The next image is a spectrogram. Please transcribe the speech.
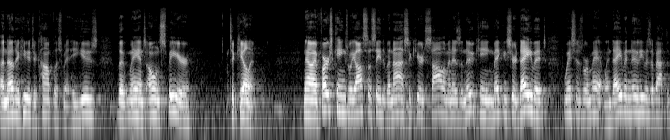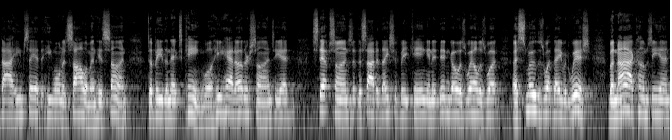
Another huge accomplishment. He used the man's own spear to kill him. Now, in 1 Kings, we also see that Benaiah secured Solomon as the new king, making sure David's wishes were met. When David knew he was about to die, he said that he wanted Solomon, his son, to be the next king. Well, he had other sons. He had stepsons that decided they should be king, and it didn't go as well as what as smooth as what David wished. Benaiah comes in,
